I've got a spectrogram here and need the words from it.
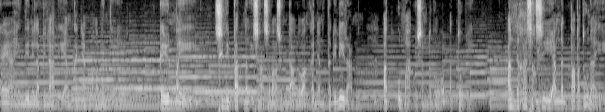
kaya hindi nila binali ang kanyang mga binti. Gayon may Sinipat ng isa sa mga sundalo ang kanyang tagiliran at umagos ang dugo at tubig. Ang nakasaksi ang nagpapatunay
